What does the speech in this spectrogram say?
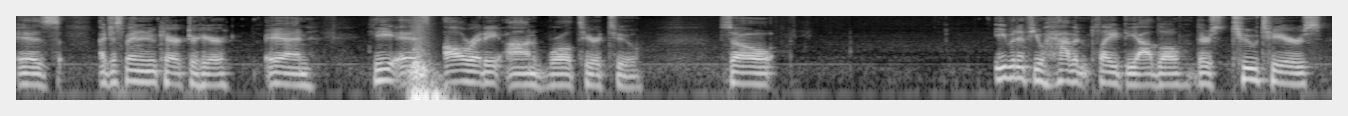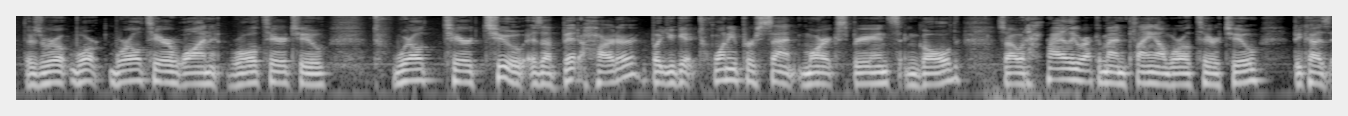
is I just made a new character here, and he is already on World Tier 2. So, even if you haven't played Diablo, there's two tiers. There's World Tier 1, World Tier 2. World Tier 2 is a bit harder, but you get 20% more experience and gold. So I would highly recommend playing on World Tier 2 because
